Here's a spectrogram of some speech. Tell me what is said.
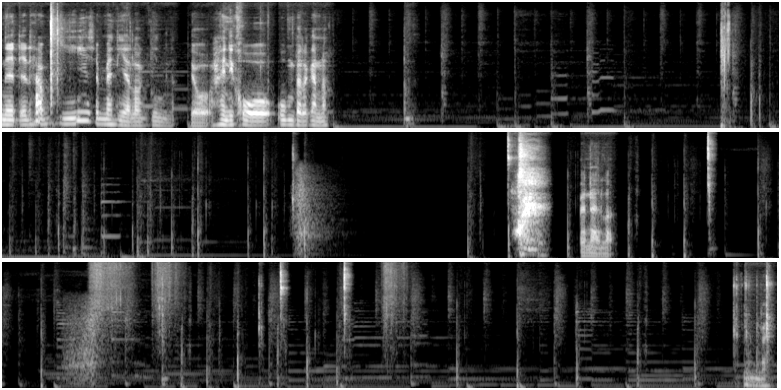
เน็ตจะทำนี้ใช่ไหมเนี่ยลองกินเดี๋ยวให้นิโคอุ้มไปแล้วกันเนาะไปไหนละขึ้นไหม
